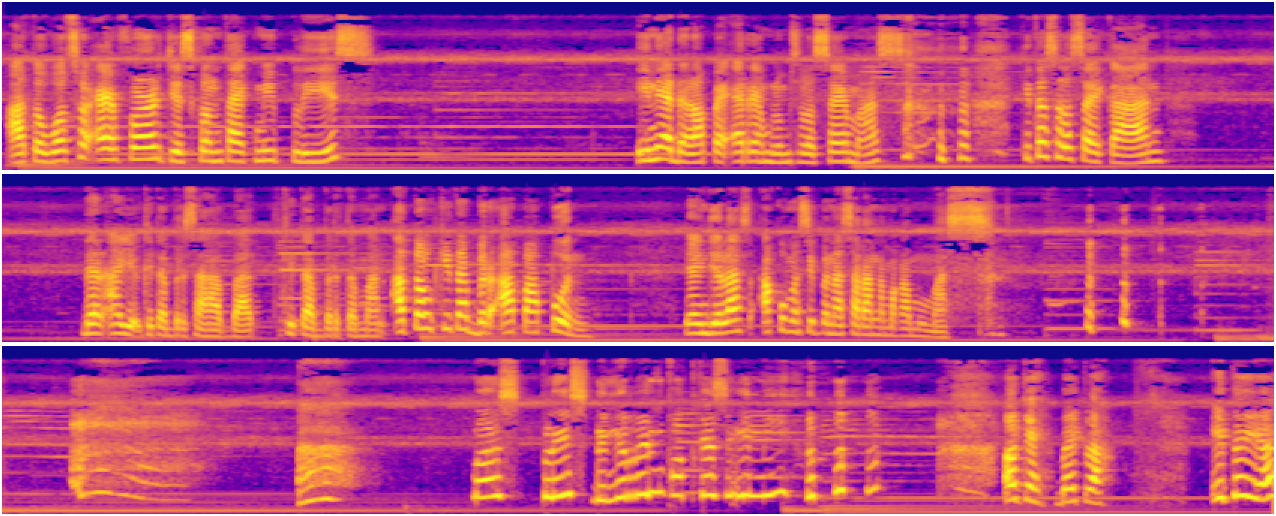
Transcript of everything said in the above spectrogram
atau whatsoever just contact me please. Ini adalah PR yang belum selesai, Mas. kita selesaikan dan ayo kita bersahabat, kita berteman atau kita berapapun. Yang jelas aku masih penasaran sama kamu, Mas. Dengerin podcast ini. Oke, okay, baiklah. Itu ya,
